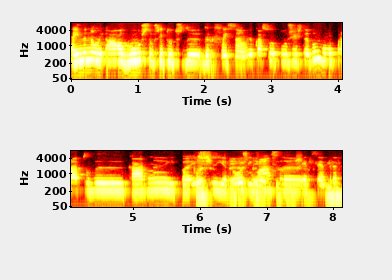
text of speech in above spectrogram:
Ainda não há alguns substitutos de, de, refeição. Eu cá sou apologista de um bom prato de carne e peixe pois, e arroz é, e massa, etc. Uhum.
